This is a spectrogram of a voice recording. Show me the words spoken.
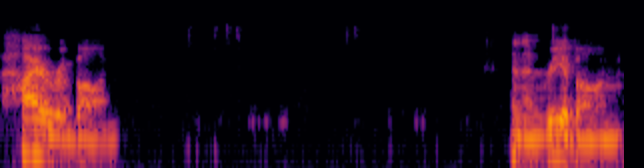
Hieroboam. And then Rehoboam.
